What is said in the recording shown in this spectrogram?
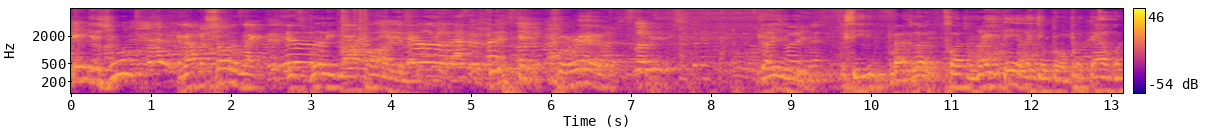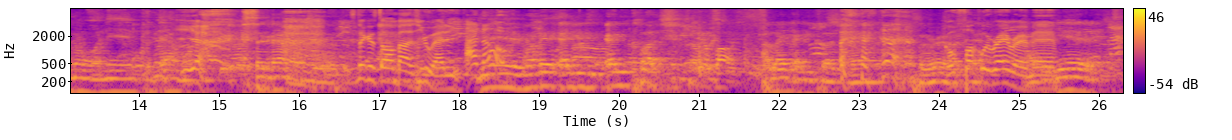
think it's you, and I'm gonna show them, like, it's really my party. Like, for real. You see, look, clutch right there, like, yo, bro, put that one on there, put that one. Yeah. Sit down, This nigga's talking about you, Eddie. I know. Yeah, my man Eddie, Eddie Clutch. I like Eddie Clutch, man. For real. Go fuck with Ray Ray, man. Yeah.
